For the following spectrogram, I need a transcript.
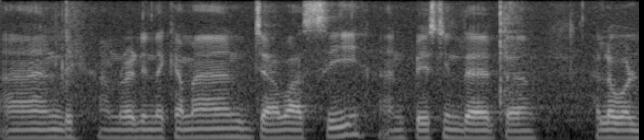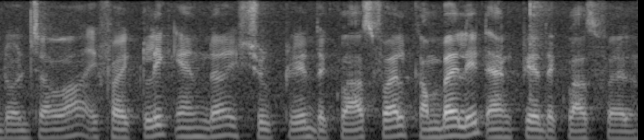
and i'm writing the command java c and pasting that uh, hello world.java if i click enter it should create the class file compile it and create the class file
